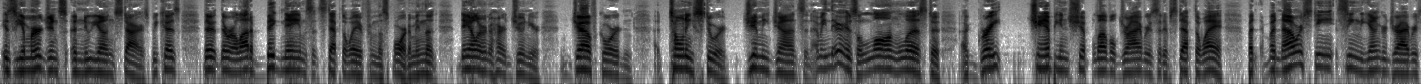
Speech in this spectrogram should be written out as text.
is the emergence of new young stars because there there are a lot of big names that stepped away from the sport. I mean, the Dale Earnhardt Jr., Jeff Gordon, uh, Tony Stewart, Jimmie Johnson. I mean, there is a long list of, of great championship level drivers that have stepped away. But but now we're see, seeing the younger drivers.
